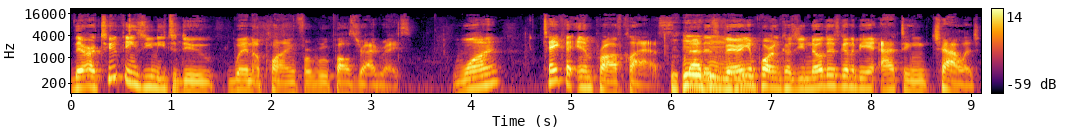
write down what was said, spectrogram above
there are two things you need to do when applying for RuPaul's Drag Race. One, take an improv class. That is very important because you know there's going to be an acting challenge.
